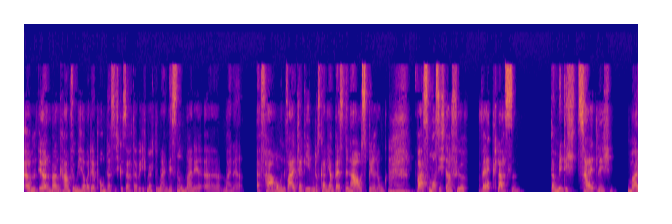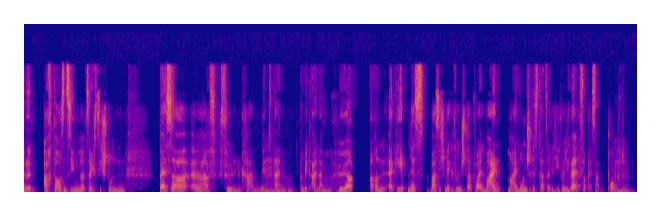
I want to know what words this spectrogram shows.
ähm, irgendwann kam für mich aber der Punkt, dass ich gesagt habe, ich möchte mein Wissen und meine, äh, meine Erfahrungen weitergeben. Mhm. Das kann ich am besten in der Ausbildung. Mhm. Was muss ich dafür weglassen, damit ich zeitlich meine 8760 Stunden besser äh, füllen kann mit mhm. einem mit einem höheren Ergebnis, was ich mir gewünscht habe, weil mein mein Wunsch ist tatsächlich, ich will die Welt verbessern. Punkt. Mhm.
